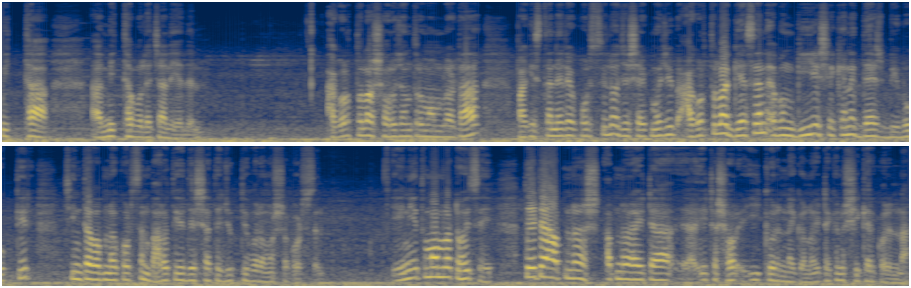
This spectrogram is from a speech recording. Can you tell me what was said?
মিথ্যা মিথ্যা বলে চালিয়ে দেন? আগরতলা ষড়যন্ত্র মামলাটা পাকিস্তানিরা করছিল যে শেখ মুজিব আগরতলা গেছেন এবং গিয়ে সেখানে দেশ বিভক্তির চিন্তা ভাবনা করছেন, ভারতীয়দের সাথে যুক্তি পরামর্শ করছেন। এই নিয়ে তো মামলাটা হয়েছে। তো এটা আপনারা আপনারা এটা এটা ই করেন না কেন? এটা কেন স্বীকার করেন না?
